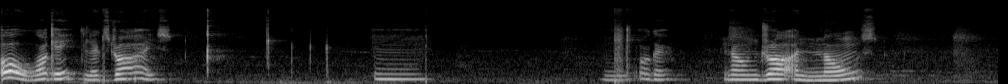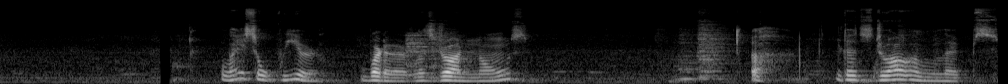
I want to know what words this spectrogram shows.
Oh, okay, let's draw eyes. Mm. Mm, okay, now draw a nose. Why is so weird? Whatever, let's draw a nose. Ugh. Let's draw a lips.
